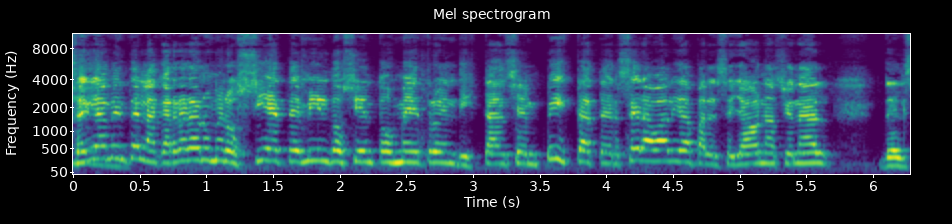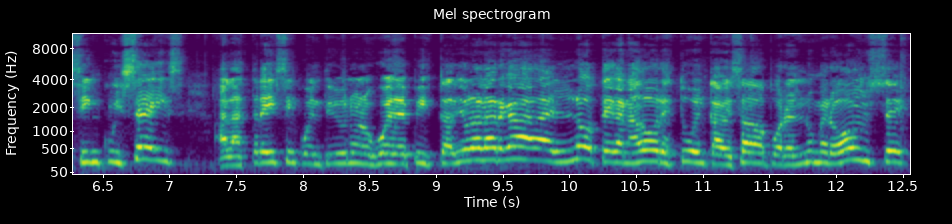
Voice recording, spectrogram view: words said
Seguidamente en la carrera número 7, 1200 metros en distancia en pista, tercera válida para el sellado nacional del 5 y 6. A las 3.51 el juez de pista dio la largada. El lote ganador estuvo encabezado por el número 11,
